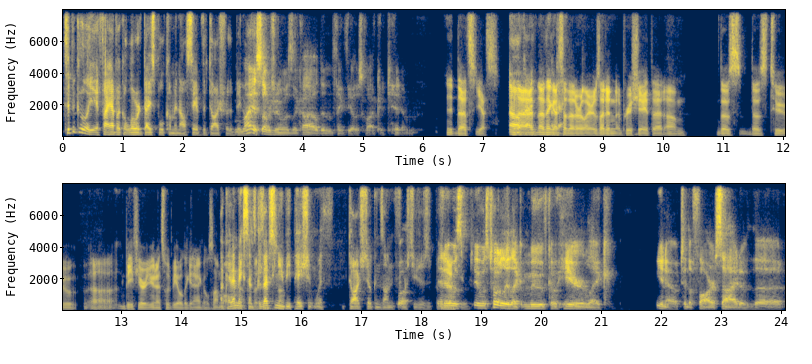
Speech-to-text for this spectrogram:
Typically, if I have like a lower dice pool come in, I'll save the dodge for the big my one. assumption was that Kyle didn't think the other squad could hit him. It- that's yes Oh, okay. I, I think i said that earlier is i didn't appreciate that um those those two uh beefier units would be able to get angles on Okay, that in makes sense because I've seen so- you be patient with dodge tokens on Well, users. and it was it was totally like move cohere like you know to the far side of the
